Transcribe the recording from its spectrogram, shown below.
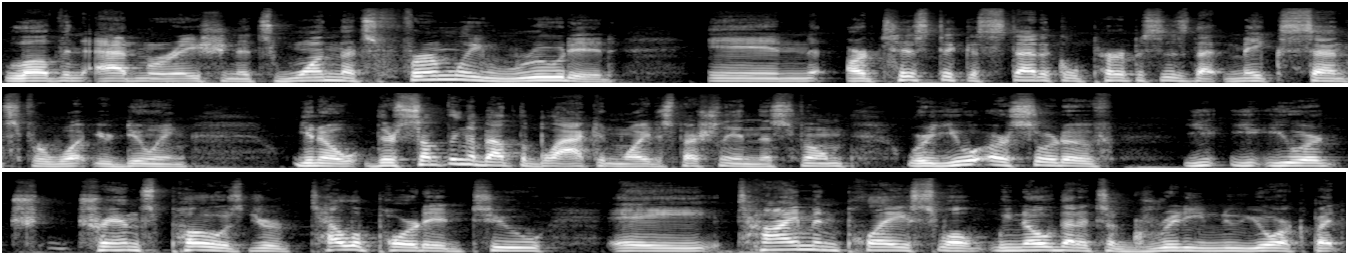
love and admiration, it's one that's firmly rooted in artistic, aesthetical purposes that make sense for what you're doing you know, there's something about the black and white, especially in this film, where you are sort of you you are tr- transposed, you're teleported to a time and place. Well, we know that it's a gritty New York, but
